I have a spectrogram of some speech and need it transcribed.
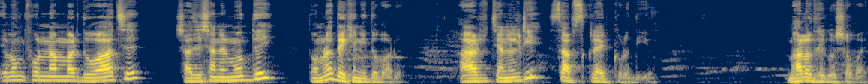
এবং ফোন নাম্বার দেওয়া আছে সাজেশানের মধ্যেই, তোমরা দেখে নিতে পারো। আর চ্যানেলটি সাবস্ক্রাইব করে দিও। ভালো থেকো সবাই।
